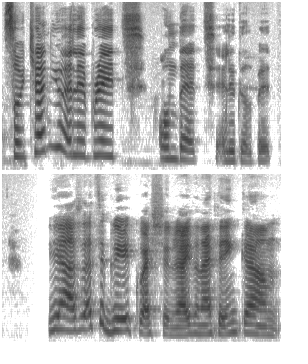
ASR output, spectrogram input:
So, can you elaborate on that a little bit? Yeah, so that's a great question, right? And I think um,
